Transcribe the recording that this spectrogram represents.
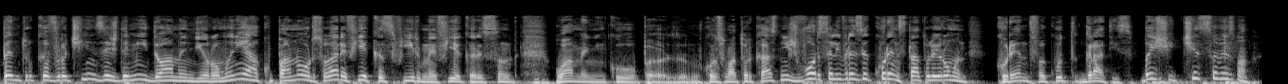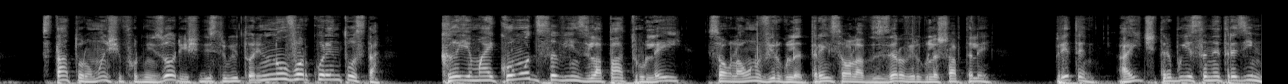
pentru că vreo 50.000 de oameni din România cu panouri solare, fie că firme, fie că sunt oameni cu consumatori casnici, vor să livreze curent statului român. Curent făcut gratis. Băi, și ce să vezi, mă? Statul român și furnizorii și distribuitorii nu vor curentul ăsta. Că e mai comod să vinzi la 4 lei sau la 1,3 sau la 0,7 lei. Prieteni, aici trebuie să ne trezim.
